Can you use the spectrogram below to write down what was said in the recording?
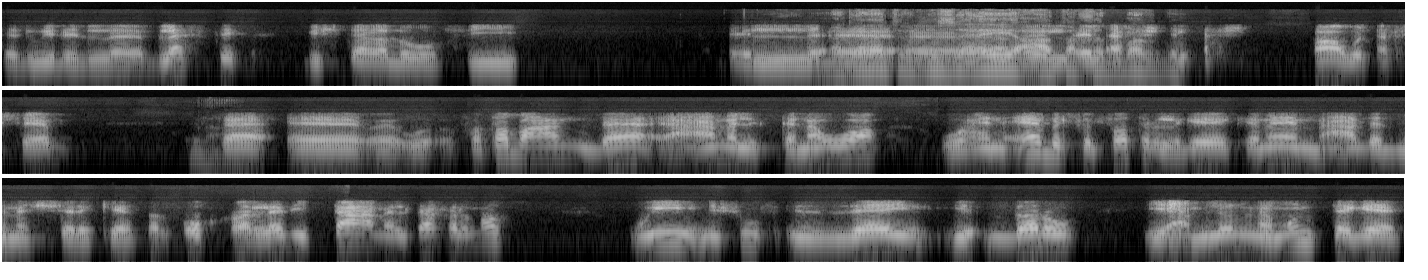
تدوير البلاستيك بيشتغلوا في المجالات الغذائية أعتقد برضه آه والأخشاب. فطبعا ده عمل التنوع وهنقابل في الفترة اللي جاية كمان عدد من الشركات الأخرى التي تعمل داخل مصر ونشوف إزاي يقدروا يعملوا لنا منتجات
